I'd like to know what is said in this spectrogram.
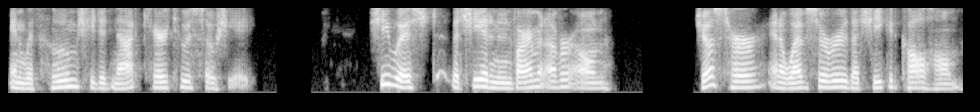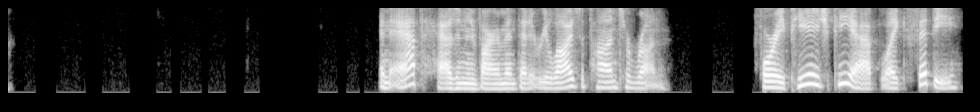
and with whom she did not care to associate. She wished that she had an environment of her own, just her and a web server that she could call home. An app has an environment that it relies upon to run. For a PHP app like Phippy,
